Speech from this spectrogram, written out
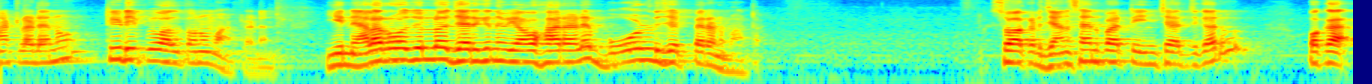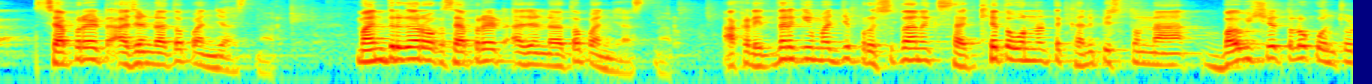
మాట్లాడాను టీడీపీ వాళ్ళతోనూ మాట్లాడాను. ఈ నెల రోజుల్లో జరిగిన వ్యవహారాలే బోల్డ్ చెప్పారనమాట సో అక్కడ జనసేన పార్టీ ఇన్ఛార్జ్ గారు ఒక సెపరేట్ అజెండాతో పనిచేస్తున్నారు. మంత్రి గారు ఒక సెపరేట్ అజెండాతో పనిచేస్తున్నారు. అక్కడ ఇద్దరికి మధ్య ప్రస్తుతానికి సఖ్యత ఉన్నట్టు కనిపిస్తున్నా భవిష్యత్తులో కొంచెం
